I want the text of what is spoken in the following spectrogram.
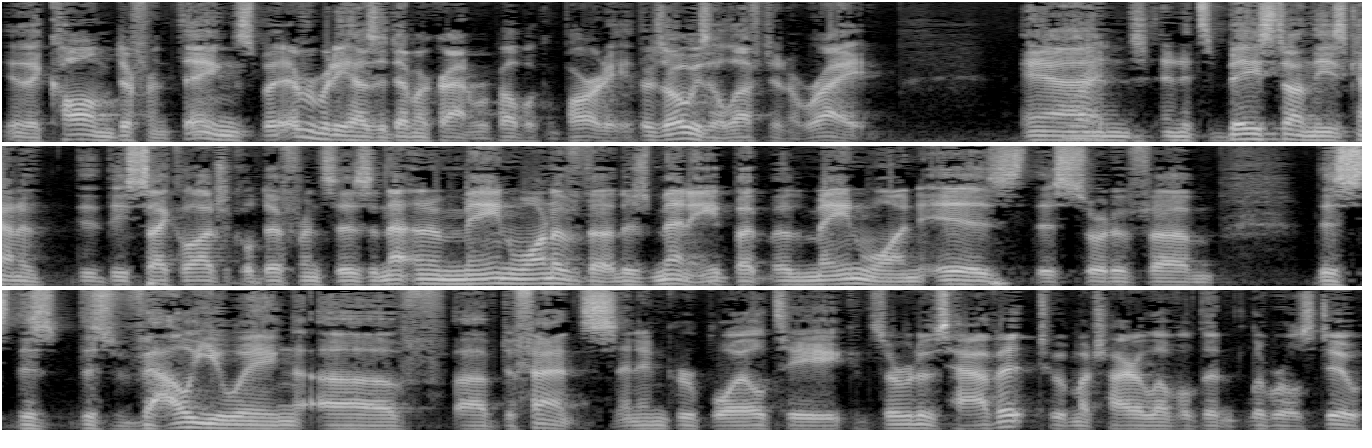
know, they call them different things, but everybody has a Democrat and Republican Party. There's always a left and a right, and right. and it's based on these kind of these psychological differences. And that and a main one of the there's many, but the main one is this sort of um, this this this valuing of of defense and in group loyalty. Conservatives have it to a much higher level than liberals do.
